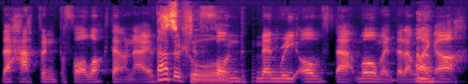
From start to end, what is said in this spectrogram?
that happened before lockdown. I have That's such cool. a fond memory of that moment that I'm Uh-huh. like, ah,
